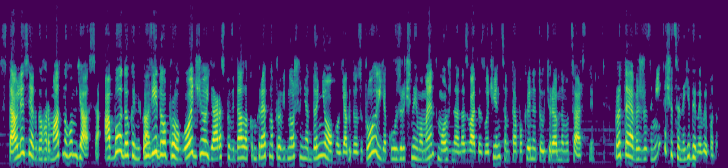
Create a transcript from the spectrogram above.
ставляться як до гарматного м'яса або до камікадзе. У відео про Годжо я розповідала конкретно про відношення до нього, як до зброї, яку у зручний момент можна назвати злочинцем та покинути у тюремному царстві. Проте ви ж розумієте, що це не єдиний випадок.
